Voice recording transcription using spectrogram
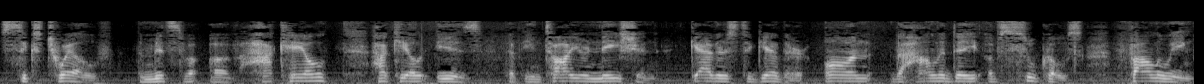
612, the mitzvah of Hakel. Hakel is that the entire nation gathers together on the holiday of Sukkos following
